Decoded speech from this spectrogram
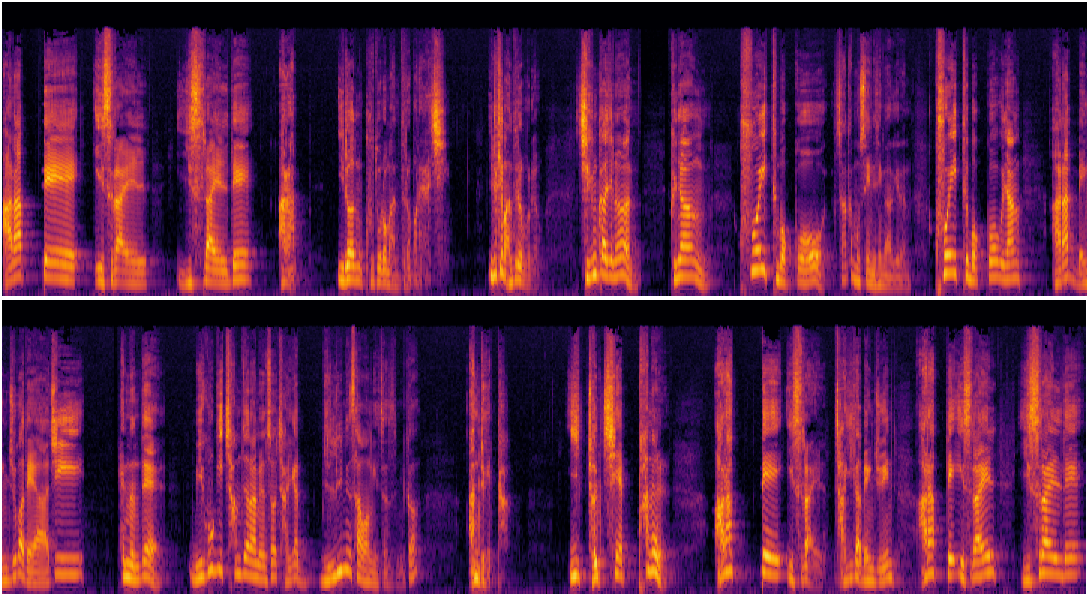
아랍 대 이스라엘, 이스라엘 대 아랍 이런 구도로 만들어 버려야지. 이렇게 만들어 버려. 지금까지는 그냥 쿠웨이트 먹고 사담 후세인이 생각하기는 쿠웨이트 먹고 그냥 아랍 맹주가 돼야지 했는데 미국이 참전하면서 자기가 밀리는 상황이 있지 않습니까? 안 되겠다. 이 전체 판을 아랍 대 이스라엘, 자기가 맹주인 아랍 대 이스라엘, 이스라엘 대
